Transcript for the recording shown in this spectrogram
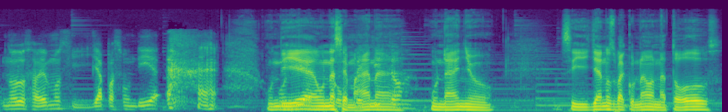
no lo sabemos y ya pasó un día. un, día, una semana, un año. Sí, ya nos vacunaron a todos.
